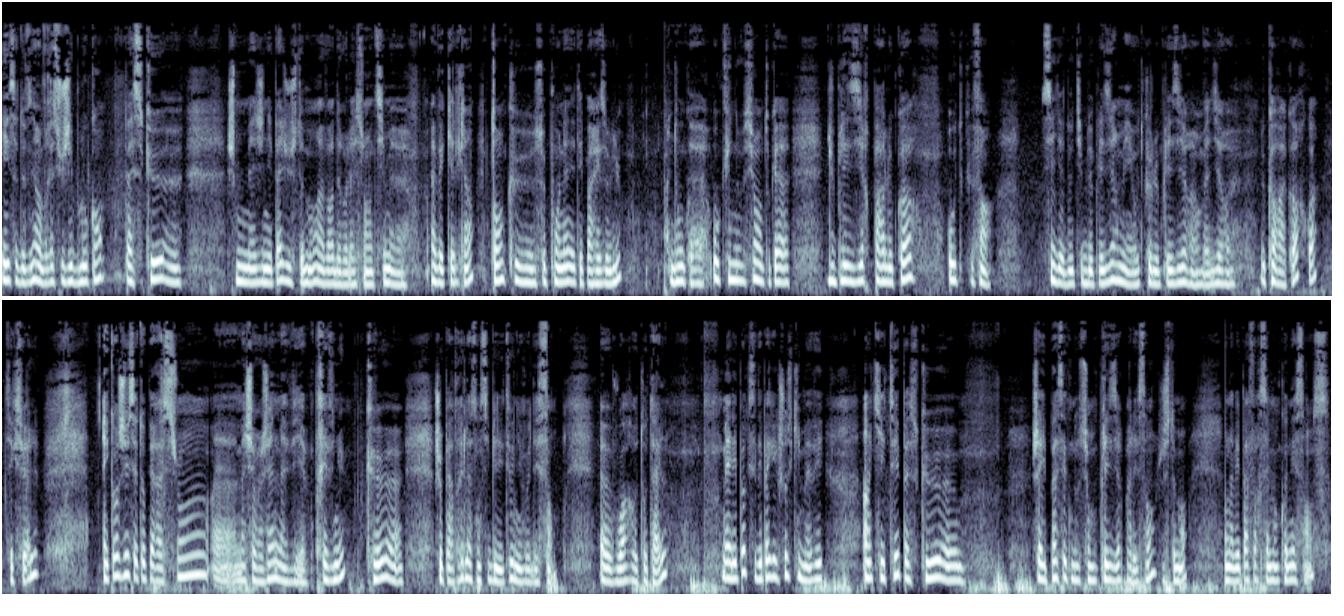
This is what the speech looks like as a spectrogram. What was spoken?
Et ça devenait un vrai sujet bloquant parce que euh, je m'imaginais pas justement avoir des relations intimes avec quelqu'un tant que ce point-là n'était pas résolu. Donc, aucune notion, en tout cas, du plaisir par le corps, autre que. Enfin, s'il y a deux types de plaisir, mais autre que le plaisir, on va dire, de corps à corps, quoi sexuelle. Et quand j'ai eu cette opération, euh, ma chirurgienne m'avait prévenu que euh, je perdrais de la sensibilité au niveau des seins, euh, voire totale. Mais à l'époque, c'était pas quelque chose qui m'avait inquiété parce que j'avais pas cette notion de plaisir par les seins, justement. On n'avait pas forcément connaissance.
